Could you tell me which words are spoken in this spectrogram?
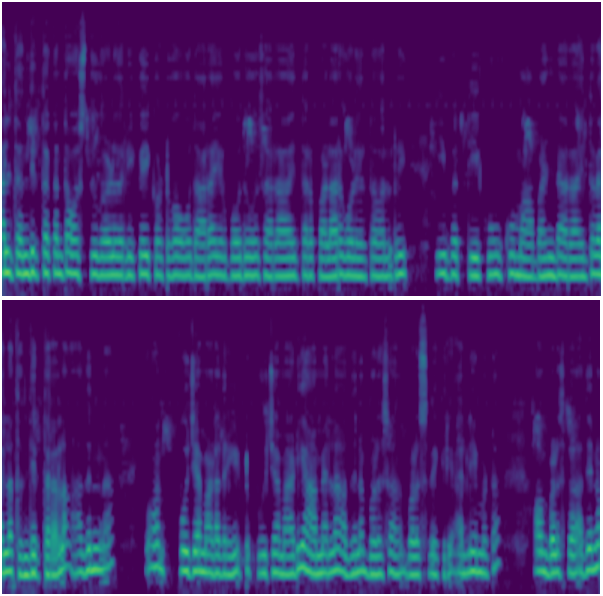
ಅಲ್ಲಿ ತಂದಿರ್ತಕ್ಕಂಥ ವಸ್ತುಗಳು ರೀ, ಕೈ ಕಟ್ಕೋ ದಾರ ಇರ್ಬೋದು, ಸರ, ಈ ಥರ ಪಳಾರ್ಗಳು ಇರ್ತಾವಲ್ಲ ರೀ ಈ ಬತ್ತಿ, ಕುಂಕುಮ, ಭಂಡಾರ ಇಂಥವೆಲ್ಲ ತಂದಿರ್ತಾರಲ್ಲ, ಅದನ್ನು ಒಂದು ಪೂಜೆ ಮಾಡಿದ್ರೆ. ಇಟ್ಟು ಪೂಜೆ ಮಾಡಿ ಆಮೇಲೆ ಅದನ್ನು ಬಳಸ ಬಳಸ್ಬೇಕು ರೀ ಅಲ್ಲಿ ಮಟ್ಟ ಅವ್ನು ಬಳಸ್ಬೋದು ಅದೇನೋ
